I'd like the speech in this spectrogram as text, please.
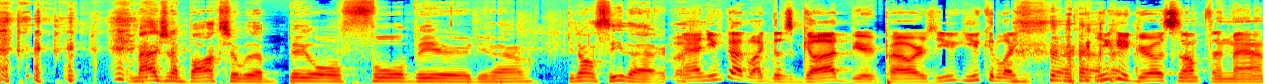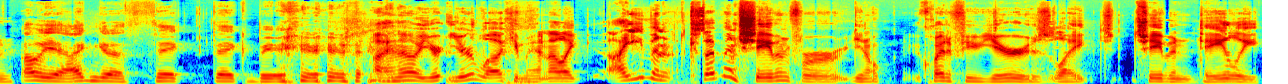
Imagine a boxer with a big old full beard. You know, you don't see that. Man, you've got like those god beard powers. You you could like you could grow something, man. Oh yeah, I can get a thick thick beard. I know you're you're lucky, man. I like I even because I've been shaving for you know quite a few years, like shaving daily,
